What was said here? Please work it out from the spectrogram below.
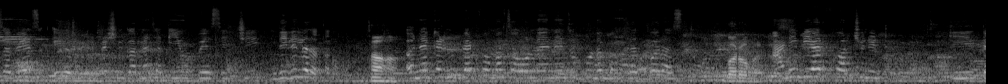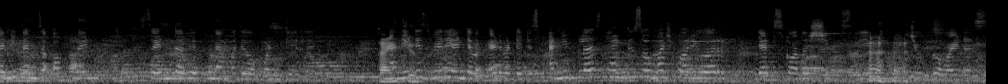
सगळेच प्रिपरेशन करण्यासाठी यू पी एस सीची दिलेल्या जातात. अनअकॅडमी प्लॅटफॉर्मचा ऑनलाईन आहे जो पूर्ण भारतभर असतो. बरोबर. आणि वी आर फॉर्च्युनेट की त्यांनी त्यांचं ऑफलाईन सेंटर हे पुण्यामध्ये ओपन केलं आहे आणि. इट इज व्हेरी ॲडव्हान्टेजेस आणि plus thank you so much for your date scholarship you provide us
